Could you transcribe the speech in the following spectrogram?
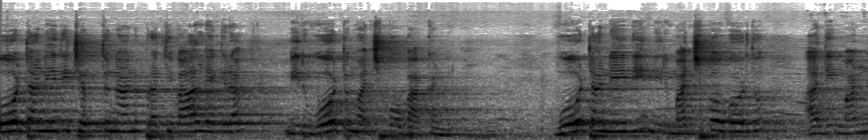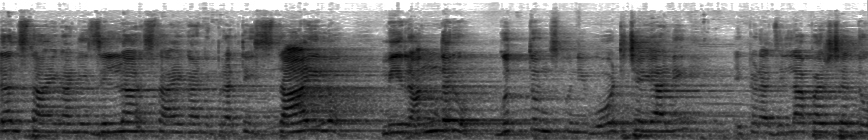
ఓటు అనేది చెప్తున్నాను ప్రతి వాళ్ళ దగ్గర. మీరు ఓటు మర్చిపోబాకండి. ఓట్ అనేది మీరు మర్చిపోకూడదు. అది మండల్ స్థాయి కానీ జిల్లా స్థాయి కానీ ప్రతి స్థాయిలో మీరందరూ గుర్తుంచుకుని ఓటు చేయాలి. ఇక్కడ జిల్లా పరిషత్తు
